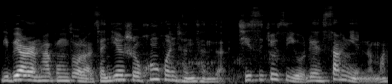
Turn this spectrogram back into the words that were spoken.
你不要让他工作了，整天是昏昏沉沉的，其实就是有点上瘾了嘛。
